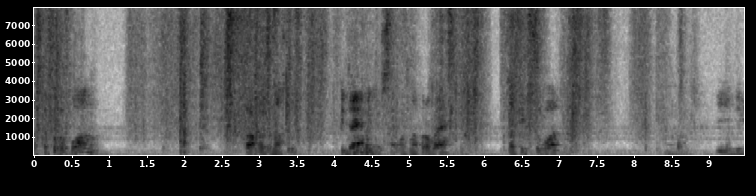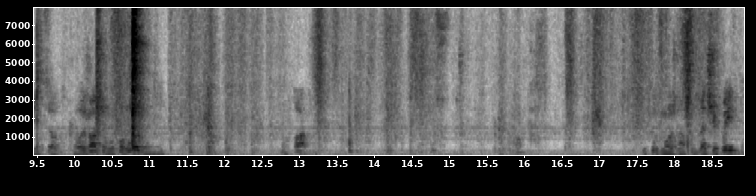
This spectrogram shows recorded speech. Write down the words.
Ось. Такого плану. Також у нас тут під ремені все можна провести, зафіксувати. І дивіться, в лежачому положенні. Отак. Оп. І тут можна зачепити.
